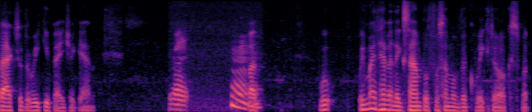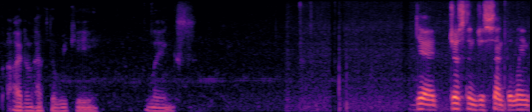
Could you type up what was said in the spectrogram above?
back to the wiki page again. Right. hmm. But we, we might have an example for some of the quick docs, but I don't have the wiki links. Yeah, Justin just sent the link.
